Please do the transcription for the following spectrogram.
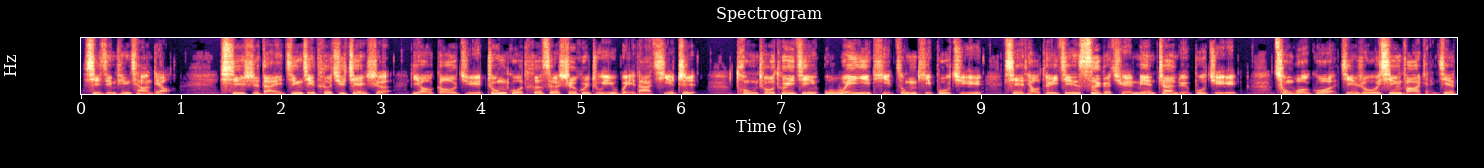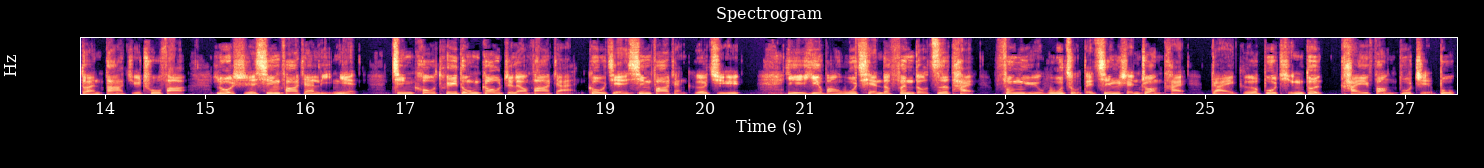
习近平强调。新时代经济特区建设要高举中国特色社会主义伟大旗帜，统筹推进五位一体总体布局，协调推进四个全面战略布局。从我国进入新发展阶段大局出发，落实新发展理念，紧扣推动高质量发展，构建新发展格局，以一往无前的奋斗姿态、风雨无阻的精神状态，改革不停顿，开放不止步。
